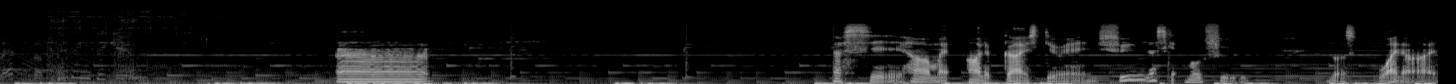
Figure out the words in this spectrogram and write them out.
Let the bidding begin. Uh, let's see how my other guys doing. Food. Let's get more food. Because why not?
